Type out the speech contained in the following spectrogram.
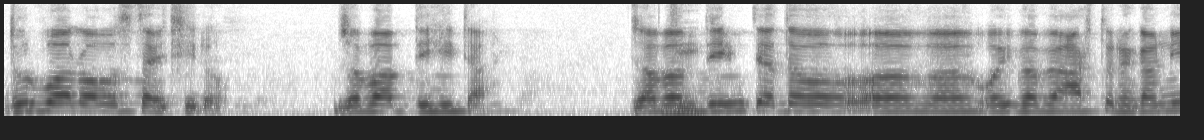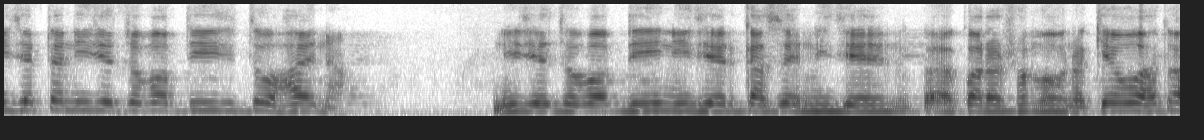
দুর্বল অবস্থায় ছিল জবাবদিহিতা। জবাবদিহিতা তো ওইভাবে আসতো না কারণ নিজেরটা নিজের জবাবদিহি তো হয় না। নিজের জবাবদিহি নিজের কাছে নিজের করা সম্ভব না। কেউ হয়তো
